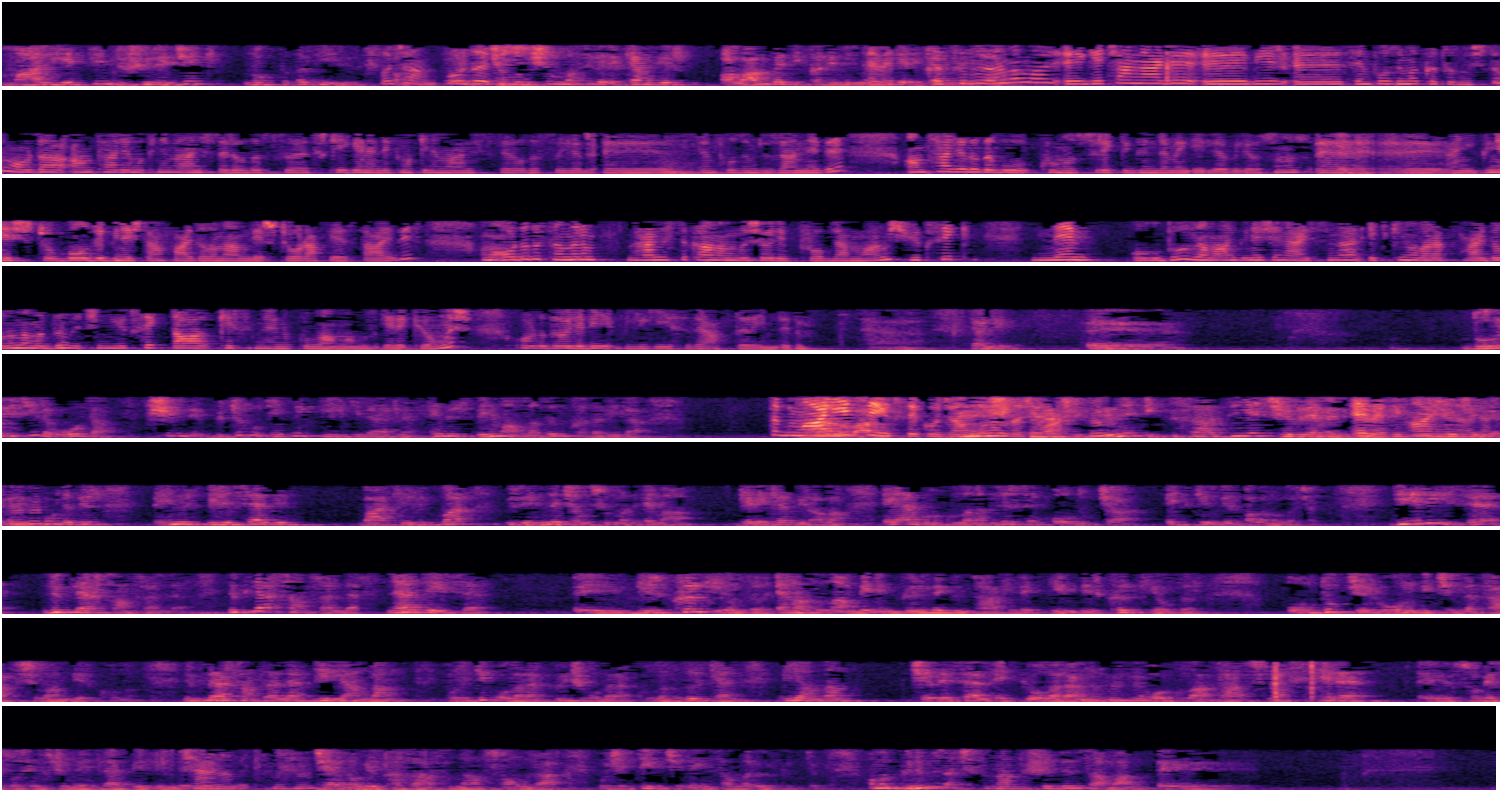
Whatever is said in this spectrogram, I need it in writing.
maliyeti düşürecek noktada değiliz. Hocam ama burada çalışılması gereken bir alan ve dikkat edilmesi evet, gereken katılıyorum ama e, geçenlerde e, bir e, sempozyuma katılmıştım. Orada Antalya Makine Mühendisleri Odası, Türkiye genelindeki Makine Mühendisleri Odası ile e, sempozyum düzenledi. Antalya'da da bu konu sürekli gündeme geliyor biliyorsunuz. E, evet. e, hani güneş çok bolca güneşten faydalanan bir coğrafyaya sahibiz. Ama orada da sanırım mühendislik anlamında şöyle bir problem varmış. Yüksek nem olduğu zaman güneş enerjisinden etkin olarak faydalanamadığımız için yüksek dağ kesimlerini kullanmamız gerekiyormuş. Orada da öyle bir bilgiyi size aktarayım dedim. Ha, yani e, dolayısıyla orada şimdi bütün bu teknik bilgilerle henüz benim anladığım kadarıyla Tabii maliyet de yüksek hocam. Bunun da şey var. iktisadiye çeviremedik. Evet, aynen öyle. Burada bir henüz bilimsel bir bakirlik var. Üzerinde çalışılması en gereken bir alan. Eğer bunu kullanabilirsek oldukça etkin bir alan olacak. Diğeri ise nükleer santraller. Nükleer santraller neredeyse e, bir 40 yıldır en azından benim gün be gün takip ettiğim bir 40 yıldır oldukça yoğun biçimde tartışılan bir konu. Nükleer santraller bir yandan politik olarak, güç olarak kullanılırken bir yandan çevresel etki olarak korkulan, tartışılan hele e, Sovyet Sosyalist Cumhuriyetler Birliği'nde Çernobil. Çernobil kazasından sonra bu ciddi biçimde insanları ürküttü. Ama günümüz açısından düşündüğüm zaman e,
